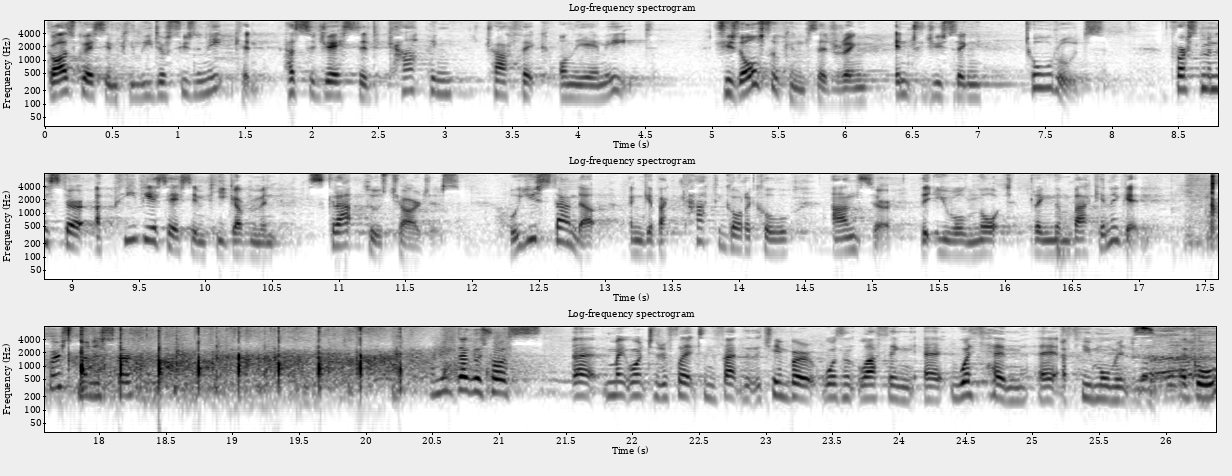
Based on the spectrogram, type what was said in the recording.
Glasgow SNP leader Susan Aitken has suggested capping traffic on the M8. She's also considering introducing toll roads First Minister, a previous SNP government scrapped those charges. Will you stand up and give a categorical answer that you will not bring them back in again? First Minister. I think Douglas Ross uh, might want to reflect on the fact that the Chamber wasn't laughing uh, with him uh, a few moments ago,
